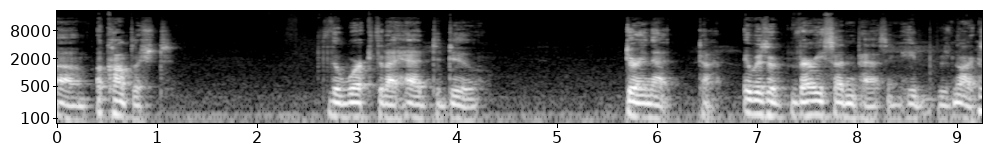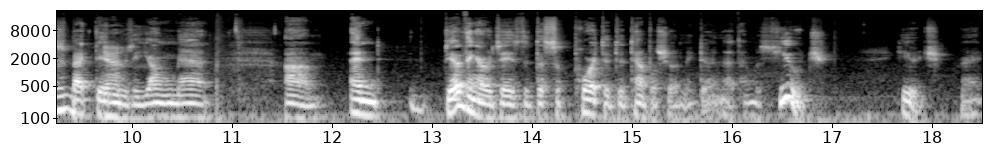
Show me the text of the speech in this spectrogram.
um, accomplished the work that I had to do during that time. It was a very sudden passing. He was not expected. yeah. He was a young man. Um, and the other thing I would say is that the support that the temple showed me during that time was huge, huge, right?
